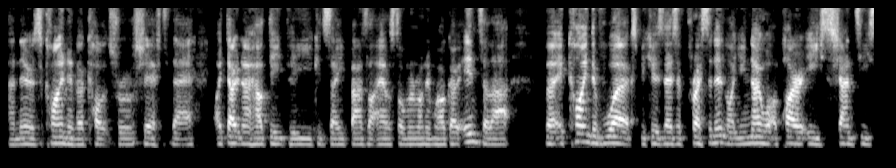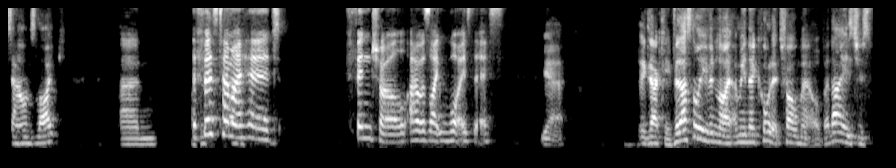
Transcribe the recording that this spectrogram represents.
and there's kind of a cultural shift there. I don't know how deeply you can say bands like Alestorm and Running Wild go into that, but it kind of works because there's a precedent. Like, you know what a pirate east shanty sounds like. Um, The first time I heard Finntroll, I was like, "What is this?" Yeah, exactly. But that's not even like I mean they call it troll metal, but that is just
